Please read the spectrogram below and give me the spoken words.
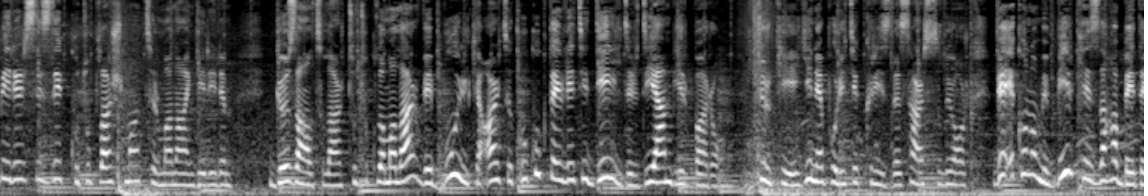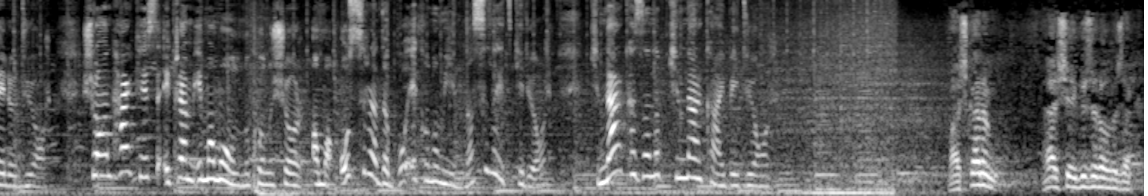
belirsizlik, kutuplaşma, tırmanan gerilim, gözaltılar, tutuklamalar ve bu ülke artık hukuk devleti değildir diyen bir baron. Türkiye yine politik krizle sarsılıyor ve ekonomi bir kez daha bedel ödüyor. Şu an herkes Ekrem İmamoğlu'nu konuşuyor ama o sırada bu ekonomiyi nasıl etkiliyor? Kimler kazanıp kimler kaybediyor? Başkanım her şey güzel olacak.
